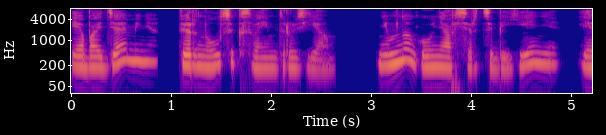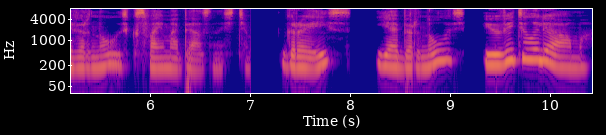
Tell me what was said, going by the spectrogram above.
и, обойдя меня, вернулся к своим друзьям. Немного уняв сердцебиение, я вернулась к своим обязанностям. Грейс, я обернулась и увидела Лиама,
